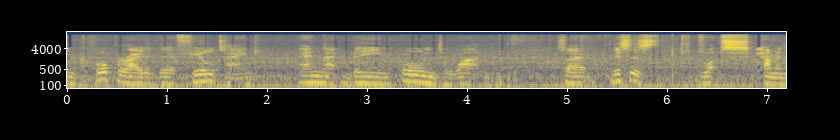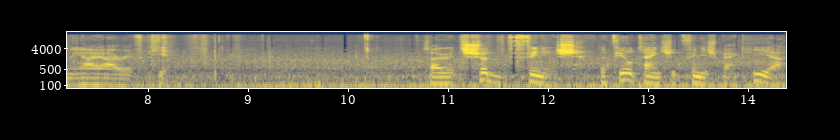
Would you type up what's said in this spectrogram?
incorporated their fuel tank and that beam all into one so this is what's come in the ARF kit. So it should finish, the fuel tank should finish back here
